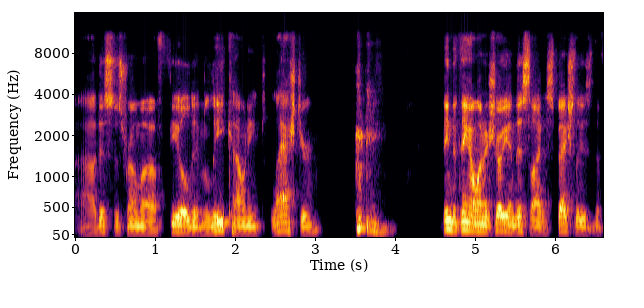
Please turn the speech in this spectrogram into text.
Uh, this is from a field in Lee County last year. I think the thing I want to show you in this slide especially is the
